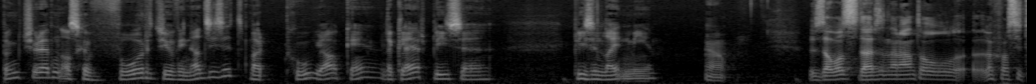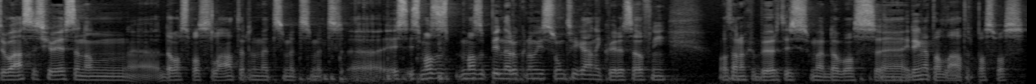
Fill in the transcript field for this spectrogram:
puncture hebben als je voor Giovinazzi zit? Maar goed, ja, oké. Leclerc, please, eh, please enlighten me. Ja. Dus dat was, daar zijn een aantal eh, nog wat situaties geweest. En dan, eh, dat was pas later met... met, met is is Mazepin daar ook nog eens rondgegaan? Ik weet het zelf niet wat er nog gebeurd is. Maar dat was... ik denk dat dat later pas was.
